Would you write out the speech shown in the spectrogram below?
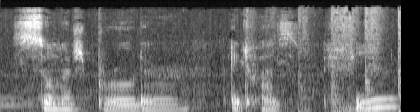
so much broader. It was fear.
